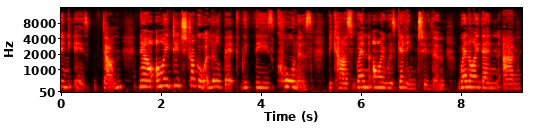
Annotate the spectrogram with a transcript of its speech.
Stitching is done. Now I did struggle a little bit with these corners because when I was getting to them, when I then um,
